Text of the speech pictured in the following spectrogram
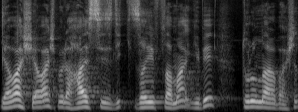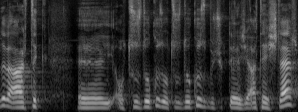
yavaş yavaş böyle halsizlik, zayıflama gibi durumlar başladı. Ve artık 39-39,5 ee, derece ateşler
